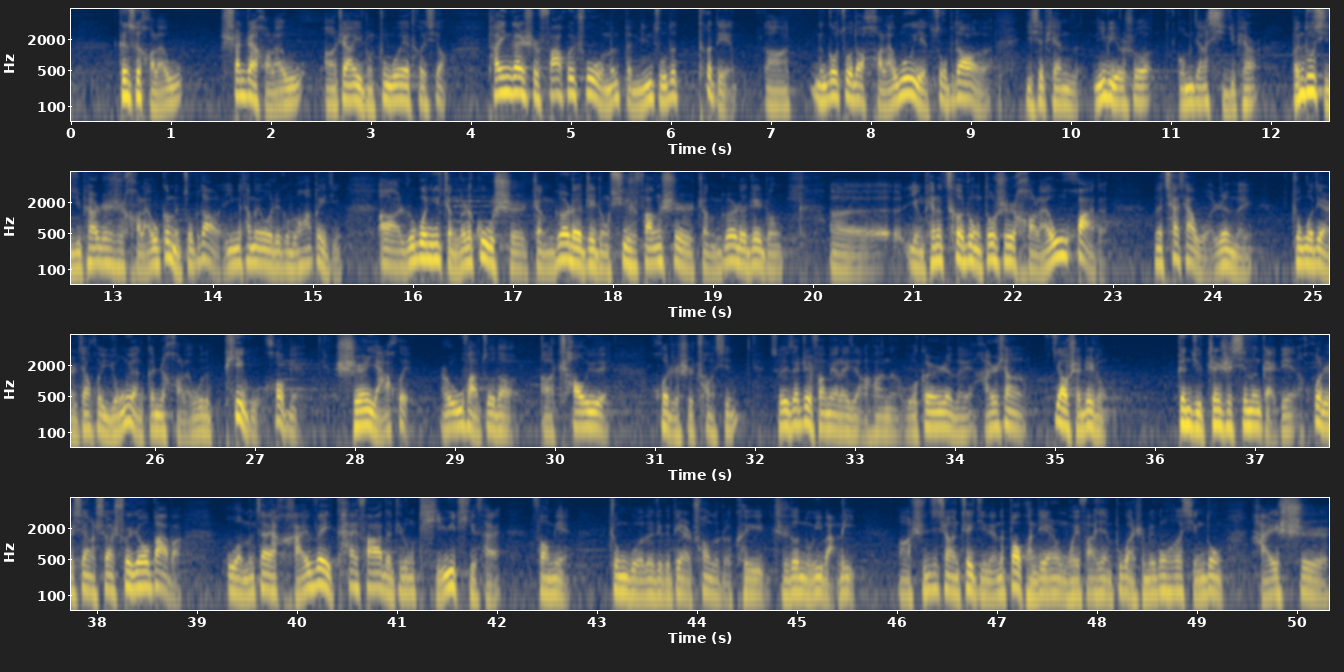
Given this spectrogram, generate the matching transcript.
跟随好莱坞、山寨好莱坞啊这样一种重工业特效。它应该是发挥出我们本民族的特点啊，能够做到好莱坞也做不到的一些片子。你比如说，我们讲喜剧片儿，本土喜剧片儿，这是好莱坞根本做不到的，因为它没有这个文化背景啊。如果你整个的故事、整个的这种叙事方式、整个的这种呃影片的侧重都是好莱坞化的，那恰恰我认为中国电影将会永远跟着好莱坞的屁股后面食人牙慧，而无法做到啊超越或者是创新。所以在这方面来讲的话呢，我个人认为还是像《药神》这种，根据真实新闻改编，或者像像《摔跤爸爸》，我们在还未开发的这种体育题材方面，中国的这个电影创作者可以值得努一把力。啊，实际上这几年的爆款电影，我们会发现，不管是《湄公河行动》还是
